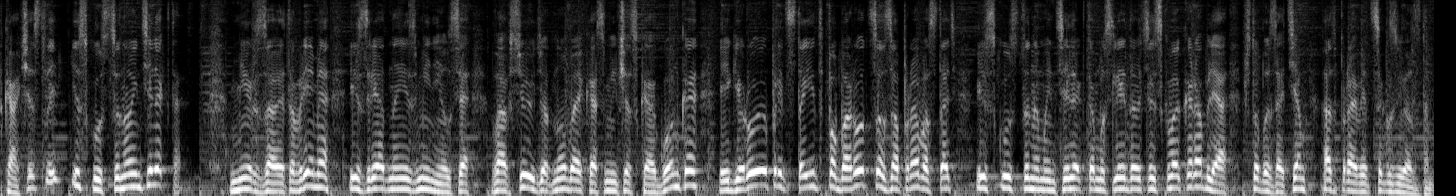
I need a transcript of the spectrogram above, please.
в качестве искусственного интеллекта. Мир за это время изрядно изменился, вовсю идет новая космическая гонка, и герою предстоит побороться за право стать искусственным интеллектом исследовательского корабля, чтобы затем отправиться к звездам.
